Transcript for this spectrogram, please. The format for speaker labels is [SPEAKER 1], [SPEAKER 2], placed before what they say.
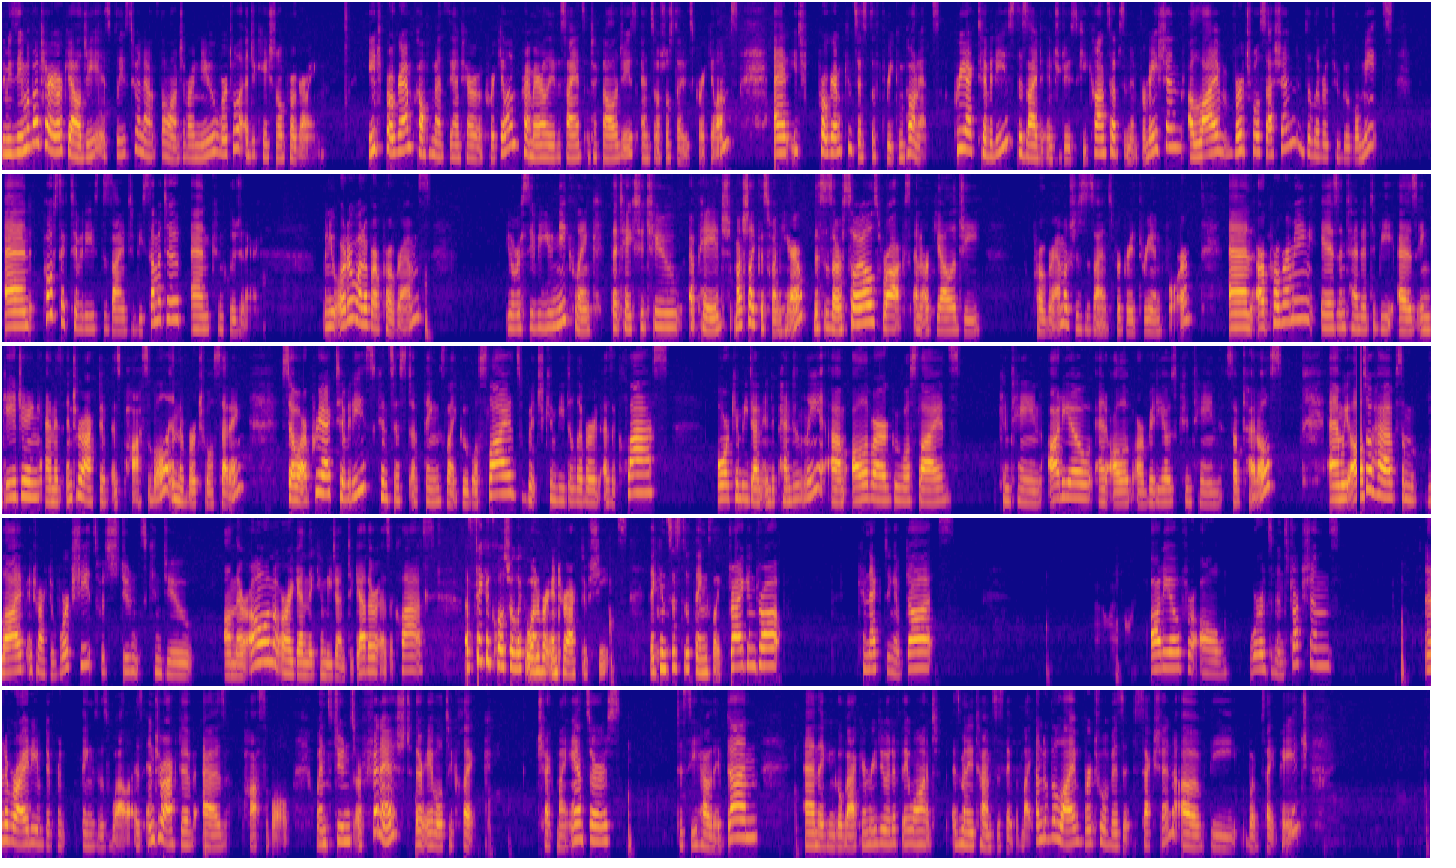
[SPEAKER 1] The Museum of Ontario Archaeology is pleased to announce the launch of our new virtual educational programming. Each program complements the Ontario curriculum, primarily the science and technologies and social studies curriculums, and each program consists of three components pre activities designed to introduce key concepts and information, a live virtual session delivered through Google Meets, and post activities designed to be summative and conclusionary. When you order one of our programs, you'll receive a unique link that takes you to a page, much like this one here. This is our Soils, Rocks, and Archaeology program, which is designed for grade three and four. And our programming is intended to be as engaging and as interactive as possible in the virtual setting. So, our pre activities consist of things like Google Slides, which can be delivered as a class or can be done independently. Um, all of our Google Slides contain audio, and all of our videos contain subtitles. And we also have some live interactive worksheets, which students can do on their own, or again, they can be done together as a class. Let's take a closer look at one of our interactive sheets. They consist of things like drag and drop, connecting of dots, audio for all words and instructions, and a variety of different things as well, as interactive as possible. When students are finished, they're able to click check my answers to see how they've done, and they can go back and redo it if they want as many times as they would like. Under the live virtual visit section of the website page,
